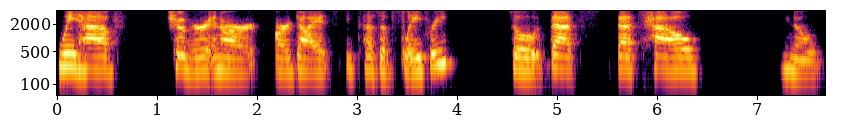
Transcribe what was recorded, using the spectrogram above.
We have sugar in our our diets because of slavery. So that's that's how you know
